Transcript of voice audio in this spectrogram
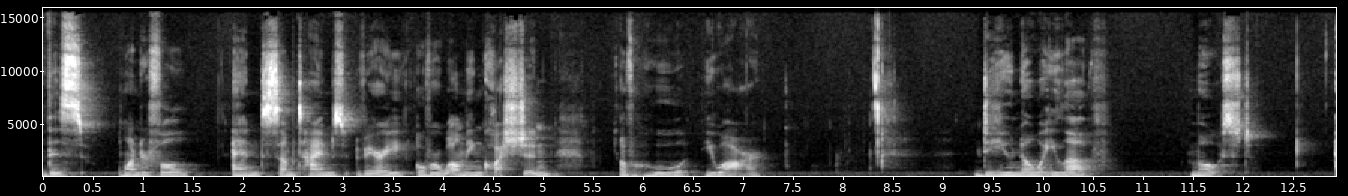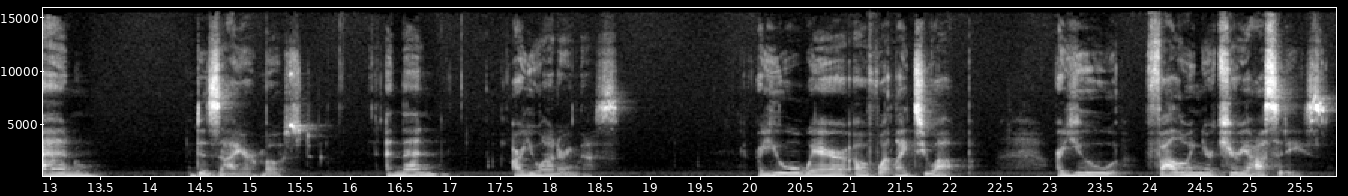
this wonderful and sometimes very overwhelming question of who you are. Do you know what you love most and desire most? And then, are you honoring this? Are you aware of what lights you up? Are you following your curiosities?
